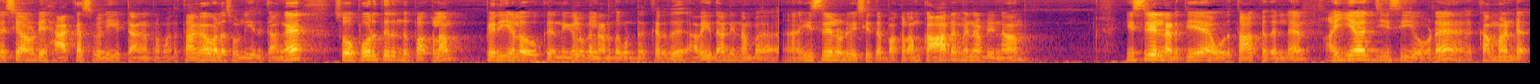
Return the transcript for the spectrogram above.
ரஷ்யாவுடைய ஹேக்கர்ஸ் வெளியிட்டாங்கன்ற மாதிரி தகவலை சொல்லியிருக்காங்க. ஸோ பொறுத்திருந்து பார்க்கலாம். பெரிய அளவுக்கு நிகழ்வுகள் நடந்து கொண்டிருக்கிறது. அதை தாண்டி நம்ம இஸ்ரேலுடைய விஷயத்தை பார்க்கலாம். காரணம் என்ன அப்படின்னா இஸ்ரேல் நடத்திய ஒரு தாக்குதலில் ஐஆர்ஜிசியோட கமாண்டர்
